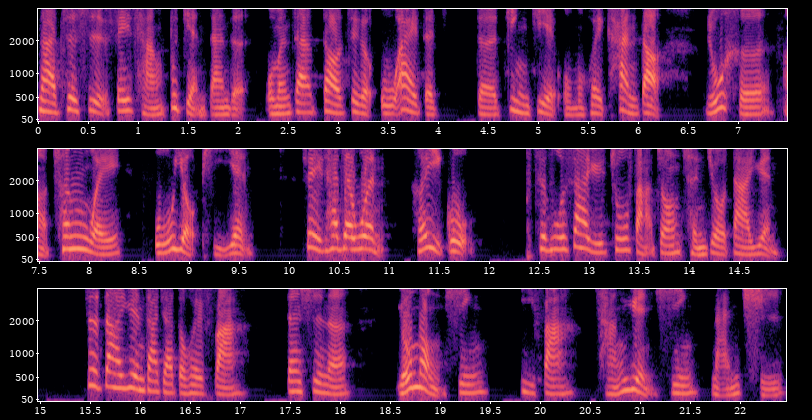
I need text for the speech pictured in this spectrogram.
那这是非常不简单的。我们在到这个无碍的的境界，我们会看到如何啊称为。无有疲厌，所以他在问何以故？此菩萨于诸法中成就大愿，这大愿大家都会发，但是呢，勇猛心易发，长远心难持。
